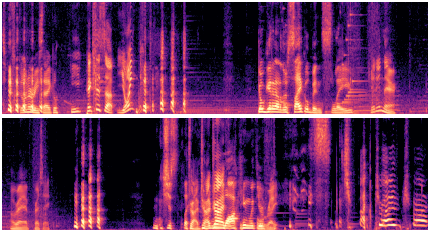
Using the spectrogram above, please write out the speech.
Just go to recycle. You pick this up. Yoink! go get it out of the recycle bin, slave. Get in there. All right, I have press A. Just like Drive, drive, drive. walking with All your right. face. drive, drive, drive.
